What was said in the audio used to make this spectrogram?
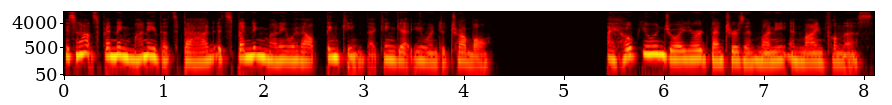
It's not spending money that's bad, it's spending money without thinking that can get you into trouble. I hope you enjoy your adventures in money and mindfulness.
